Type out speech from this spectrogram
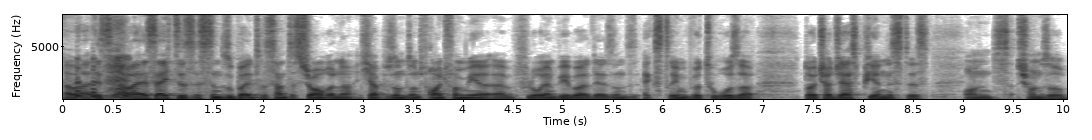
Aber ist, aber ist echt, es ist ein super interessantes Genre. Ne? Ich habe so, so einen Freund von mir, äh, Florian Weber, der so ein extrem virtuoser deutscher Jazzpianist ist und schon so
